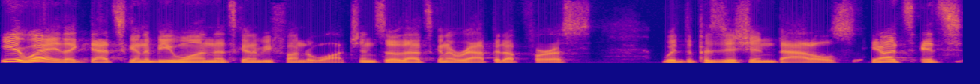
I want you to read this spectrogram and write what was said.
either way, like that's going to be one that's going to be fun to watch. And so that's going to wrap it up for us with the position battles. You know, it's, it's,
